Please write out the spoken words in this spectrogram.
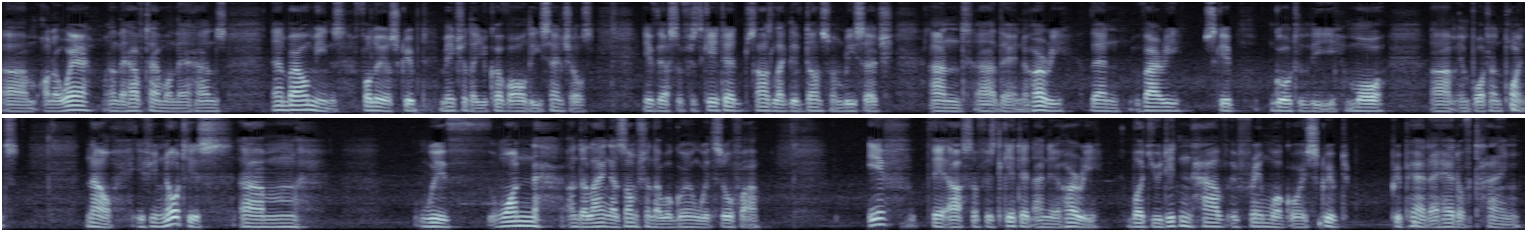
um, unaware and they have time on their hands, then by all means follow your script. Make sure that you cover all the essentials. If they're sophisticated, sounds like they've done some research and uh, they're in a hurry, then vary, skip, go to the more um, important points. Now, if you notice, um, with one underlying assumption that we're going with so far, if they are sophisticated and in a hurry, but you didn't have a framework or a script prepared ahead of time,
